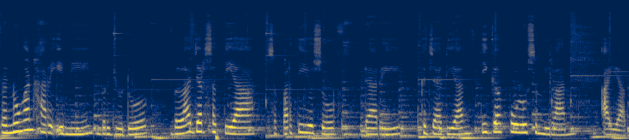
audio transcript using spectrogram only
Renungan hari ini berjudul Belajar Setia Seperti Yusuf dari Kejadian 39 ayat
